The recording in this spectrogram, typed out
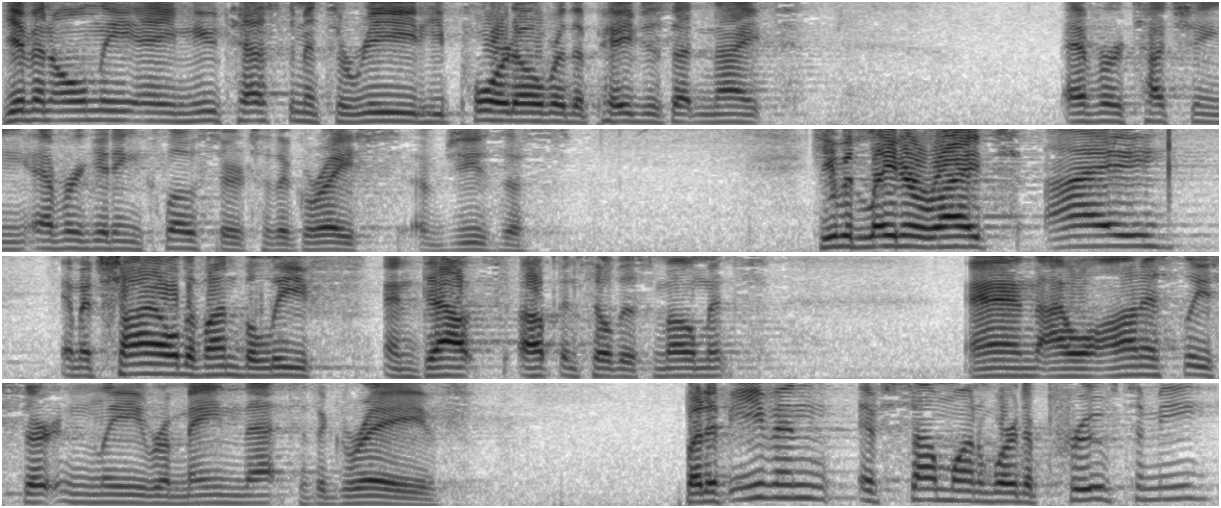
Given only a New Testament to read, he pored over the pages at night, ever touching, ever getting closer to the grace of Jesus. He would later write, I am a child of unbelief and doubt up until this moment, and I will honestly, certainly remain that to the grave. But if even if someone were to prove to me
